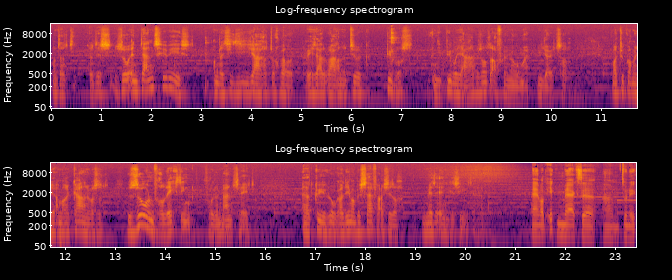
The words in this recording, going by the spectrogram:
Want dat, dat is zo intens geweest. Omdat je die jaren toch wel... Wij waren natuurlijk pubers. En die puberjaren hebben ze ons afgenomen, die Duitsers. Maar toen kwamen die Amerikanen, was het zo'n verlichting voor de mensheid. En dat kun je ook alleen maar beseffen als je er middenin gezeten hebt. En wat ik merkte ehm, toen ik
